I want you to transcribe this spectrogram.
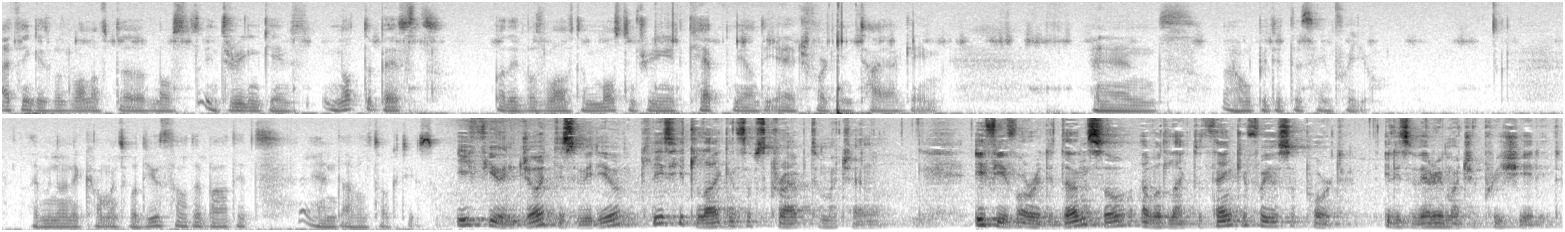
I think it was one of the most intriguing games. Not the best, but it was one of the most intriguing. It kept me on the edge for the entire game. And I hope it did the same for you. Let me know in the comments what you thought about it and I will talk to you soon. If you enjoyed this video, please hit like and subscribe to my channel. If you've already done so, I would like to thank you for your support. It is very much appreciated.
